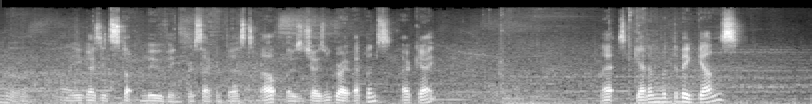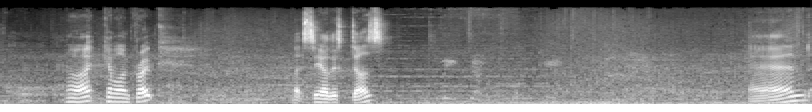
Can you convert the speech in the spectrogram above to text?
Oh, oh, you guys need to stop moving for a second first. Oh, those are chosen great weapons. Okay. Let's get them with the big guns. Alright, come on, Kroak. Let's see how this does. And...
